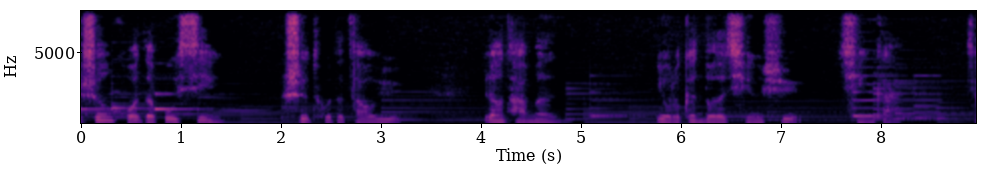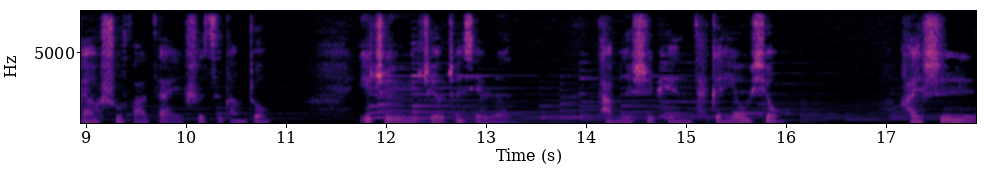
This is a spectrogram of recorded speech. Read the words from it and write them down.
生活的不幸、仕途的遭遇，让他们有了更多的情绪、情感。想要抒发在诗词当中，以至于只有这些人，他们的诗篇才更优秀。还是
